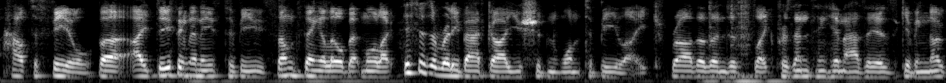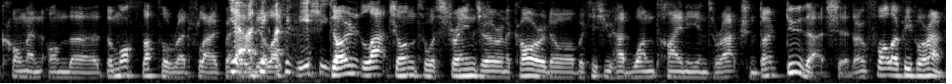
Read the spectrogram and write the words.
how to feel, but I do think there needs to be something a little bit more like this is a really bad guy you shouldn't want to be like, rather than just like presenting him as is, giving no comment on the the more subtle red flag behavior. Yeah, I think, like, I think the issue. Don't latch on to a stranger in a corridor because you had one tiny interaction. Don't do that shit. Don't follow people around.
